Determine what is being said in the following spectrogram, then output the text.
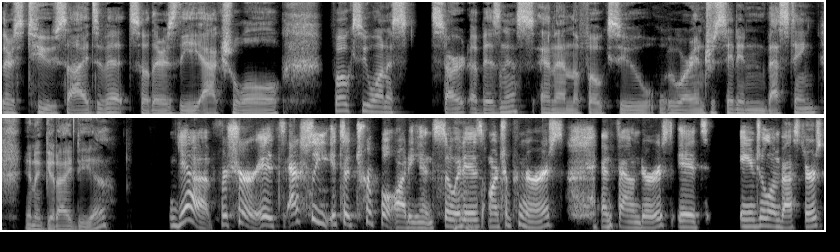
there's two sides of it. So there's the actual folks who want to start a business and then the folks who, who are interested in investing in a good idea? Yeah, for sure. It's actually it's a triple audience. So it hmm. entrepreneurs and founders. It's angel investors.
